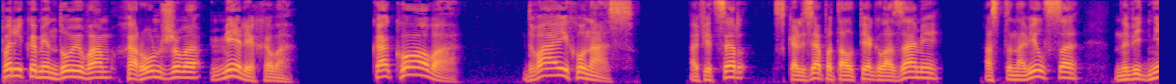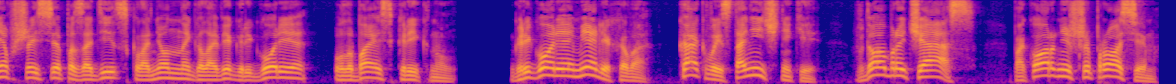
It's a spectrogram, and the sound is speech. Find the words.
порекомендую вам Харунжева Мелехова. Какого? Два их у нас. Офицер, скользя по толпе глазами, остановился на видневшейся позади склоненной голове Григория, улыбаясь, крикнул: "Григория Мелехова, как вы, станичники? В добрый час. Покорнейше просим.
